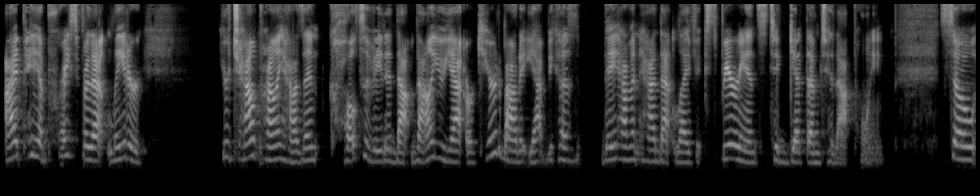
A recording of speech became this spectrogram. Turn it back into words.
I pay a price for that later. Your child probably hasn't cultivated that value yet or cared about it yet because they haven't had that life experience to get them to that point. So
